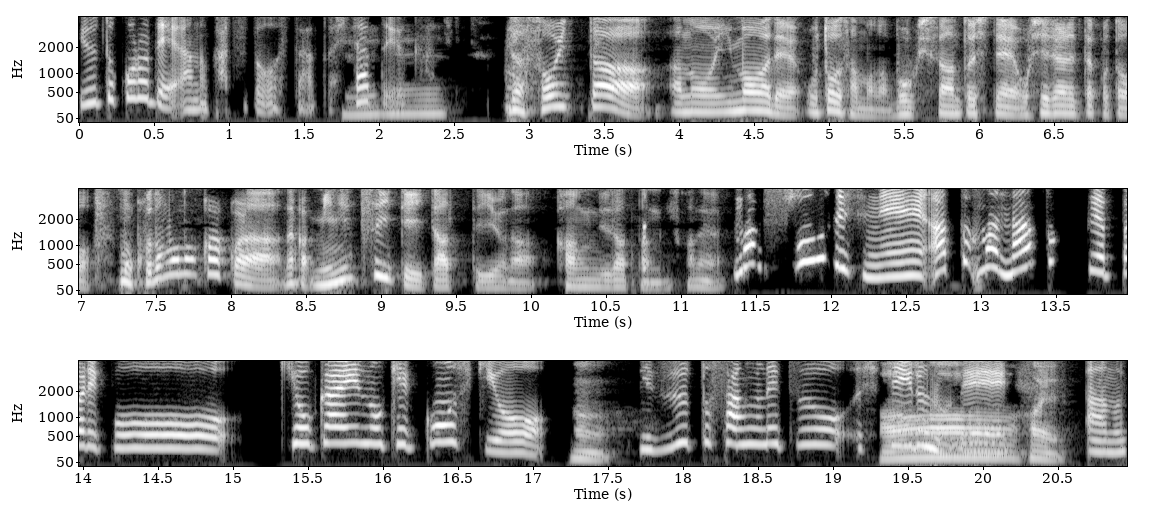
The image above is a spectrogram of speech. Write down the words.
いうところで、あの、活動をスタートしたという感じです。じゃあそういった、あの、今までお父様が牧師さんとして教えられたことを、もう子供の頃からなんか身についていたっていうような感じだったんですかね？まあそうですね。あと、まあなんとやっぱりこう、教会の結婚式をうん。ずっと参列をしているのであ、ーはい。あの、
